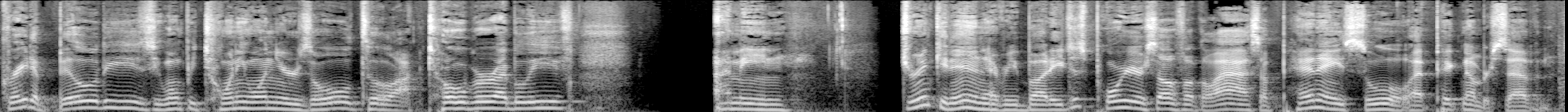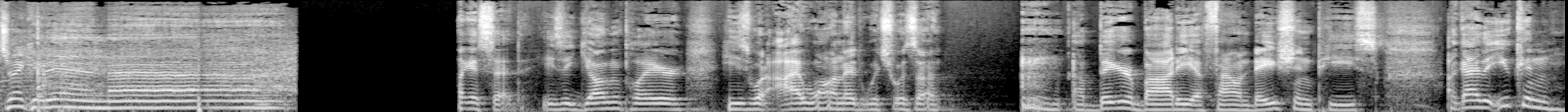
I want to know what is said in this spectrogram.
great abilities. He won't be 21 years old till October, I believe. I mean, drink it in, everybody. Just pour yourself a glass of Penei Sewell at pick number seven. Drink it in, man. Like I said, he's a young player. He's what I wanted, which was a a bigger body, a foundation piece, a guy that you can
